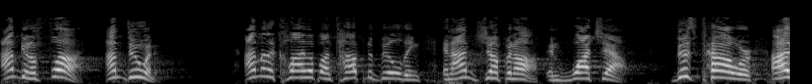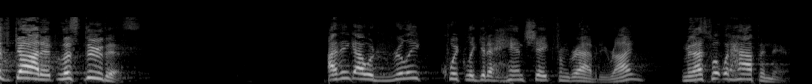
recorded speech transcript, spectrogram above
I'm going to fly. I'm doing it. I'm going to climb up on top of the building and I'm jumping off and watch out. This power, I've got it. Let's do this. I think I would really quickly get a handshake from gravity, right? I mean, that's what would happen there.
